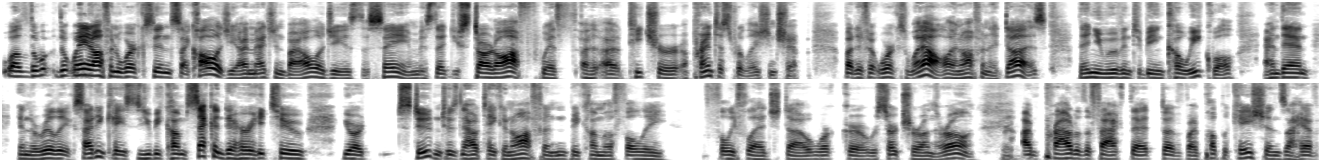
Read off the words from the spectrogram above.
Well, the, the way it often works in psychology, I imagine biology is the same, is that you start off with a, a teacher apprentice relationship. But if it works well, and often it does, then you move into being co equal. And then in the really exciting cases, you become secondary to your student who's now taken off and become a fully fully fledged uh, worker researcher on their own. Right. I'm proud of the fact that of my publications, I have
